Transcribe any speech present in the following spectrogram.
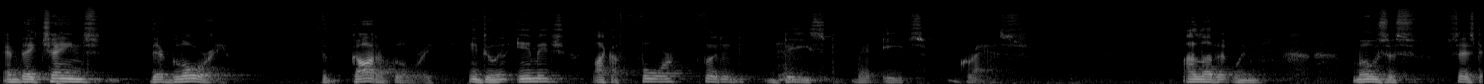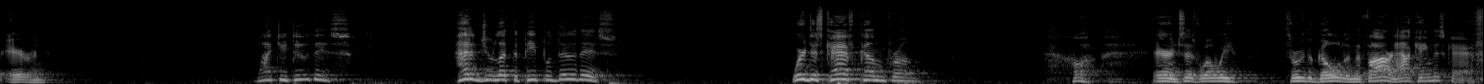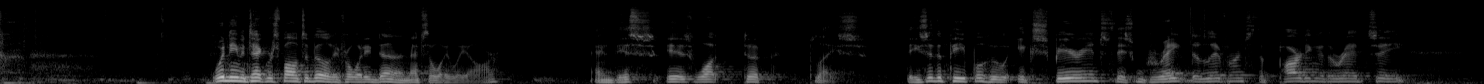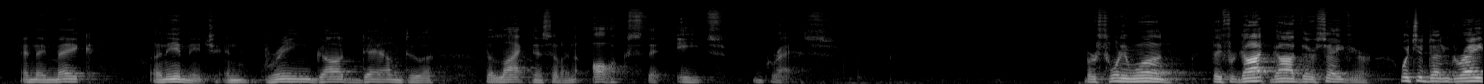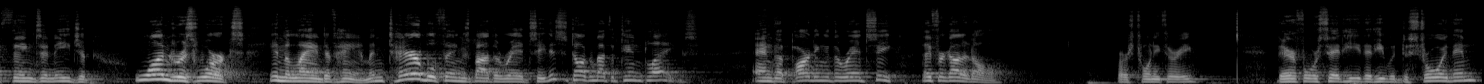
And they change their glory, the God of glory, into an image like a four footed beast that eats grass. I love it when Moses says to Aaron, Why'd you do this? How did you let the people do this? Where'd this calf come from? Oh, Aaron says, Well, we threw the gold in the fire and out came this calf. Wouldn't even take responsibility for what he'd done. That's the way we are. And this is what took place. These are the people who experienced this great deliverance, the parting of the Red Sea, and they make an image and bring God down to a, the likeness of an ox that eats grass. Verse 21 They forgot God their Savior, which had done great things in Egypt, wondrous works in the land of Ham, and terrible things by the Red Sea. This is talking about the ten plagues and the parting of the Red Sea. They forgot it all. Verse 23 Therefore said he that he would destroy them.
